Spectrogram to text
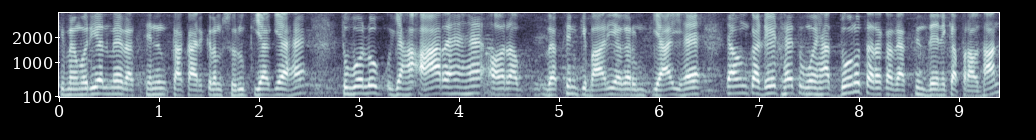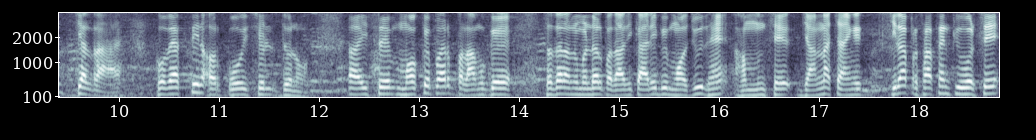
कि मेमोरियल में वैक्सीन का कार्यक्रम शुरू किया गया है तो वो लोग यहाँ आ रहे हैं और अब वैक्सीन की बारी अगर उनकी आई है या उनका डेट है तो वो यहाँ दोनों तरह का वैक्सीन देने का प्रावधान चल रहा है, कोवैक्सीन और कोविशील्ड दोनों। इस मौके पर पलामू के सदर अनुमंडल पदाधिकारी भी मौजूद हैं। हम उनसे जानना चाहेंगे, जिला प्रशासन की ओर से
